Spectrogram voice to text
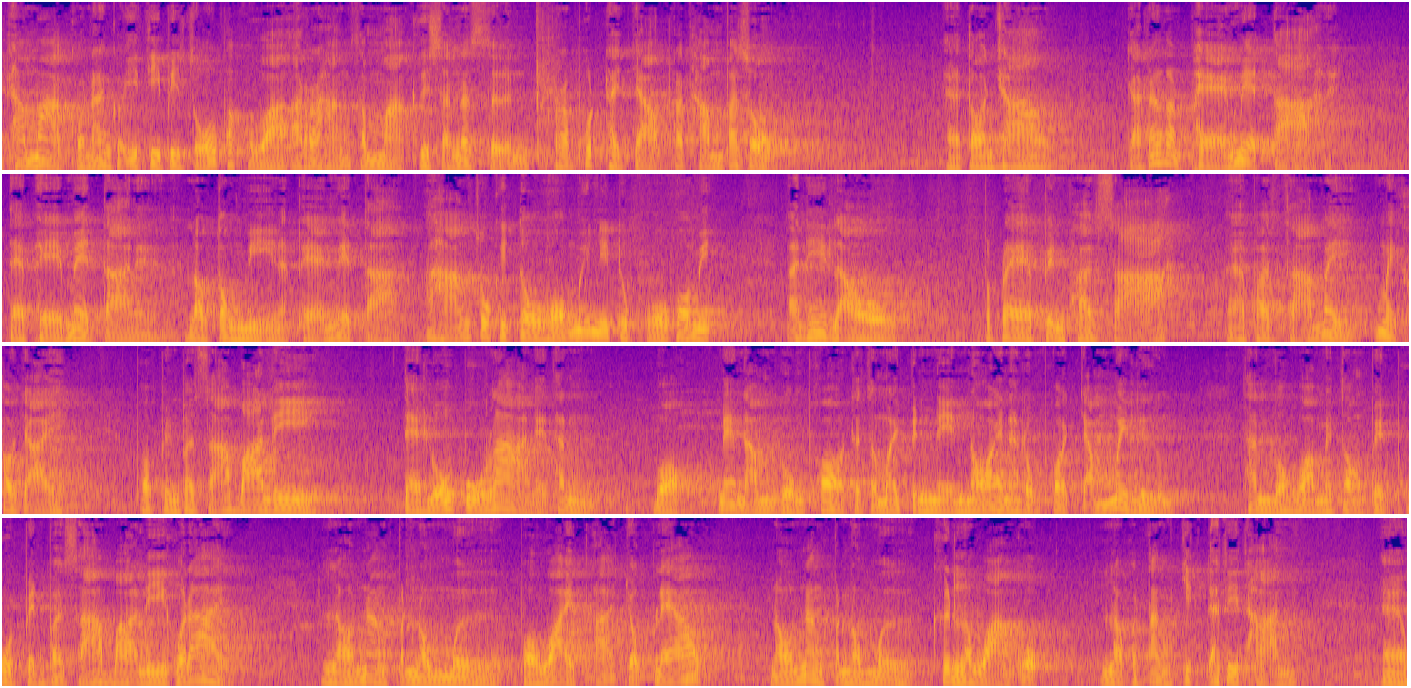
ถ้ามากกว่านั้นก็อิติปิโสภควาอรหังสัมมาคือสรรเสริญ พระพุทธเจ้าพระธรรมพระสงฆ์ตอนเช้า จากนั้นก็แผ่เมตตา แต่แผ่เมตตาเนี่ยเราต้องมีนะแผ่เมตตา อาหารสุขิโตโหมินิทุโหโหมิ อันนี้เราแปลเป็นภาษาภาษาไม่ไม่เข้าใจ เพราะเป็นภาษาบาลี แต่หลวงปู่ล่าเนี่ยท่านบอก แนะนำหลวงพ่อแต่สมัยเป็นเนนน้อยนะหลวงพ่อจำไม่ลืม ท่านบอกว่าไม่ต้องเป็นพูดเป็นภาษาบาลีก็ได้ เรานั่งปนมมือพอไหว้พระจบแล้ว เรานั่งปนมมือขึ้นระหว่างอก เราก็ตั้งจิตอธิษฐาน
